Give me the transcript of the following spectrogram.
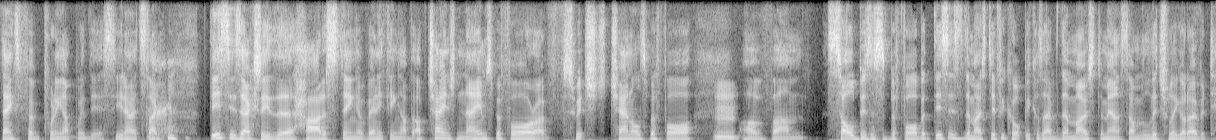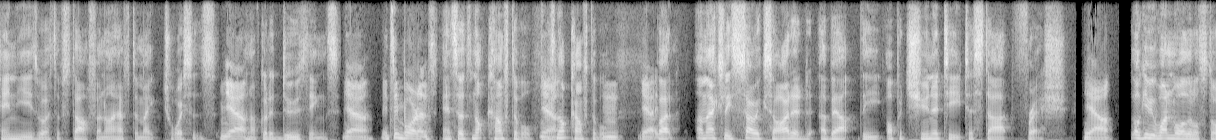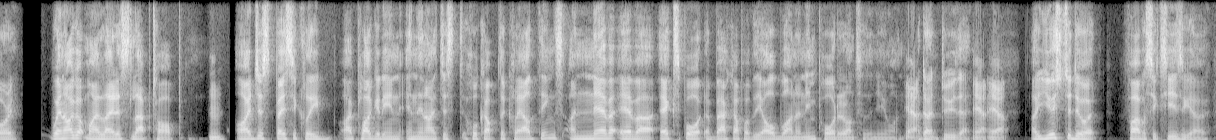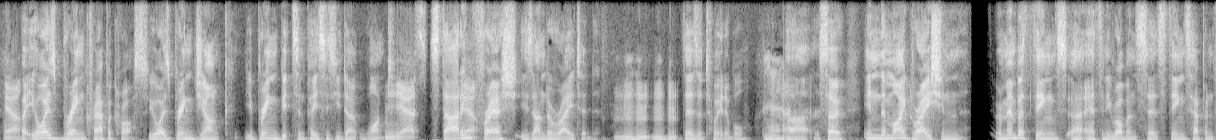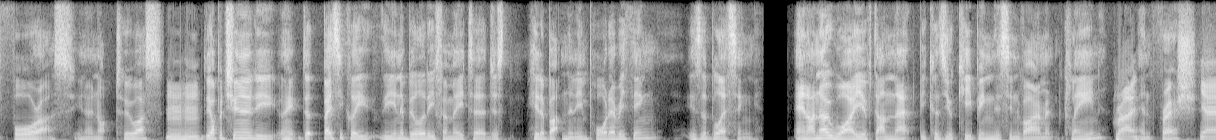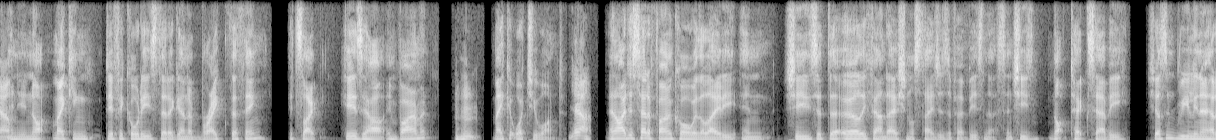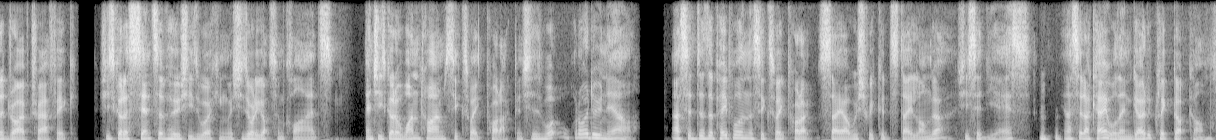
thanks for putting up with this. You know, it's like this is actually the hardest thing of anything. I've, I've changed names before, I've switched channels before, I've um, sold businesses before, but this is the most difficult because I have the most amount of stuff. I've literally got over 10 years worth of stuff and I have to make choices Yeah. and I've got to do things. Yeah. It's important. And so it's not comfortable. Yeah. It's not comfortable. Mm, yeah. But I'm actually so excited about the opportunity to start fresh. yeah. I'll give you one more little story. When I got my latest laptop, Hmm. I just basically I plug it in and then I just hook up the cloud things. I never ever export a backup of the old one and import it onto the new one. Yeah. I don't do that. Yeah. Yeah. I used to do it five or six years ago. Yeah. But you always bring crap across. You always bring junk. You bring bits and pieces you don't want. Yes. Starting Yeah. fresh is underrated. hmm hmm There's a tweetable. uh, so in the migration, remember things. Uh, Anthony Robbins says things happen for us, you know, not to us. hmm The opportunity, I mean, th- basically, the inability for me to just hit a button and import everything is a blessing. And I know why you've done that because you're keeping this environment clean Right. and fresh, yeah. Yeah. and you're not making difficulties that are going to break the thing. It's like here's our environment, Mhm. make it what you want. Yeah. And I just had a phone call with a lady, and she's at the early foundational stages of her business, and she's not tech savvy. She doesn't really know how to drive traffic. She's got a sense of who she's working with. She's already got some clients, and she's got a one-time six-week product. And she says, "What what do I do now?" I said, "Do the people in the six-week product say I wish we could stay longer?" She said, "Yes." and I said, "Okay, well then go to click.com,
